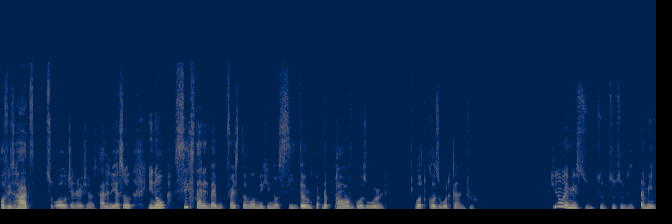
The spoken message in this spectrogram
of his heart to all generations. Hallelujah. So, you know, six started by first of all making us see the, the power of God's word, what God's word can do. Do you know what it means to, to, to, to I mean,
